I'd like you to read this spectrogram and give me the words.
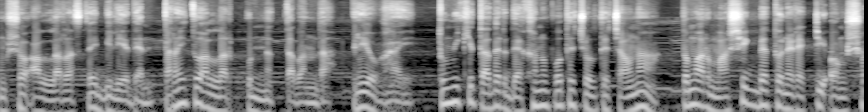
অংশ আল্লাহর রাস্তায় বিলিয়ে দেন, তারাই তো আল্লাহর পুণ্যাত্মা বান্দা। প্রিয় ভাই তুমি কি তাদের দেখানো পথে চলতে চাও না? তোমার মাসিক বেতনের একটি অংশ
